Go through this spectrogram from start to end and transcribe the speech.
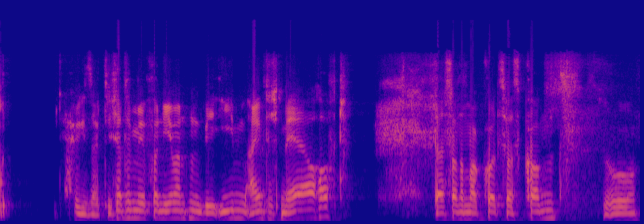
Ja, wie gesagt, ich hatte mir von jemandem wie ihm eigentlich mehr erhofft, dass da nochmal kurz was kommt. So.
